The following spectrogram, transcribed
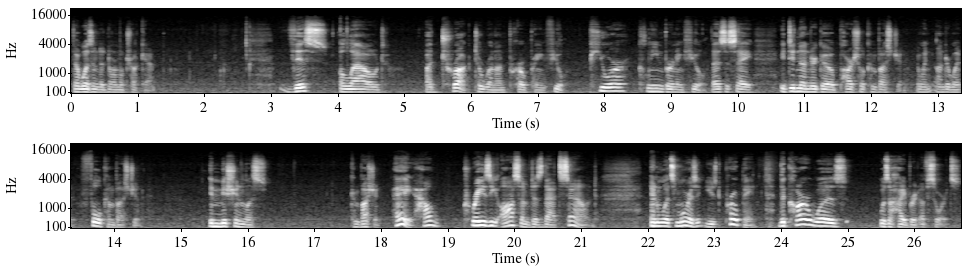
that wasn't a normal truck cap. This allowed a truck to run on propane fuel, pure, clean burning fuel. That is to say, it didn't undergo partial combustion, it went, underwent full combustion, emissionless combustion. Hey, how crazy awesome does that sound? And what's more is it used propane. The car was was a hybrid of sorts.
